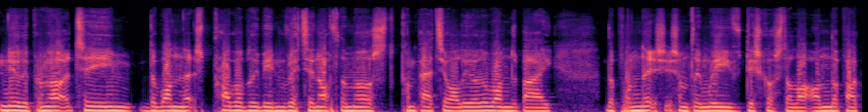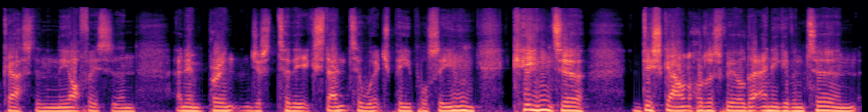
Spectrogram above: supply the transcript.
newly promoted team, the one that's probably been written off the most compared to all the other ones by the pundits. It's something we've discussed a lot on the podcast and in the office and, and in print, just to the extent to which people seem keen to discount Huddersfield at any given turn.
